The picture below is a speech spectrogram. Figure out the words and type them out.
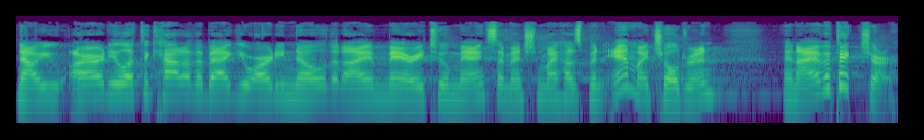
Now, you, I already let the cat out of the bag. You already know that I am married to a man because I mentioned my husband and my children, and I have a picture.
